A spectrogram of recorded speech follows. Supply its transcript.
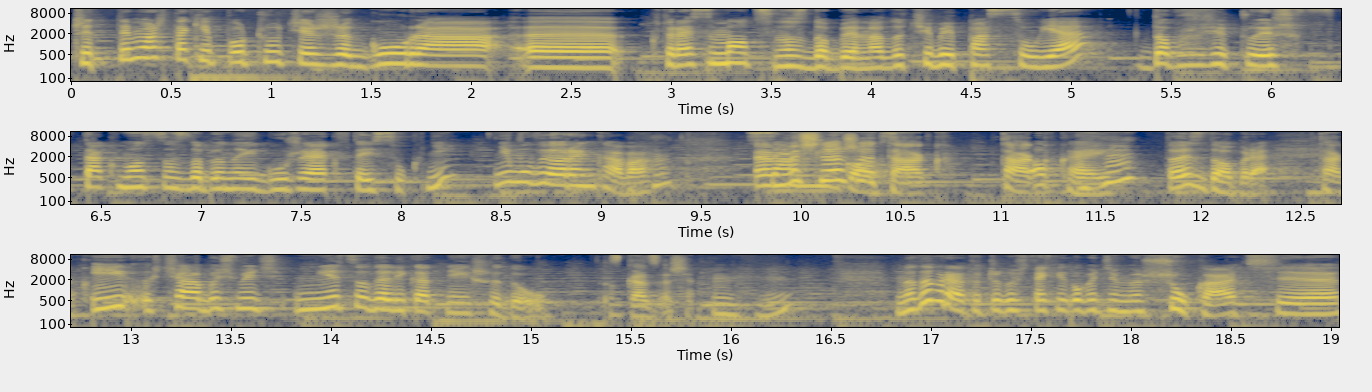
Czy ty masz takie poczucie, że góra, e, która jest mocno zdobiona, do ciebie pasuje? Dobrze się czujesz w tak mocno zdobionej górze, jak w tej sukni? Nie mówię o rękawach. E, Sam Myślę, że tak. Tak. Okej, to jest dobre. Tak. I chciałabyś mieć nieco delikatniejszy dół. Zgadza się. No dobra, to czegoś takiego będziemy szukać e,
